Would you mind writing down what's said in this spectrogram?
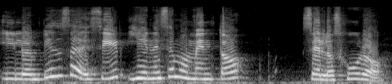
y lo empiezas a decir y en ese momento, se los juro,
